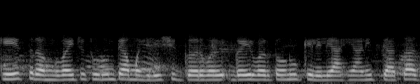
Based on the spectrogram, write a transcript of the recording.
केस रंगवायचे सोडून त्या महिलेशी गरव गैरवर्तवणूक केलेली आहे आणि त्याचाच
